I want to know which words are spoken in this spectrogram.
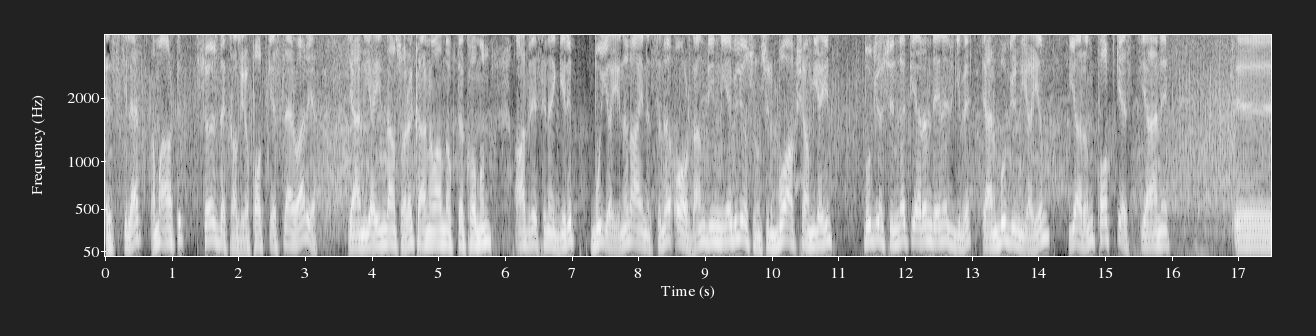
eskiler ama artık söz de kalıyor. Podcast'ler var ya. Yani yayından sonra karnaval.com'un adresine girip bu yayının aynısını oradan dinleyebiliyorsunuz. Şimdi bu akşam yayın bugün sünnet yarın deniz gibi. Yani bugün yayın yarın podcast yani ee,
